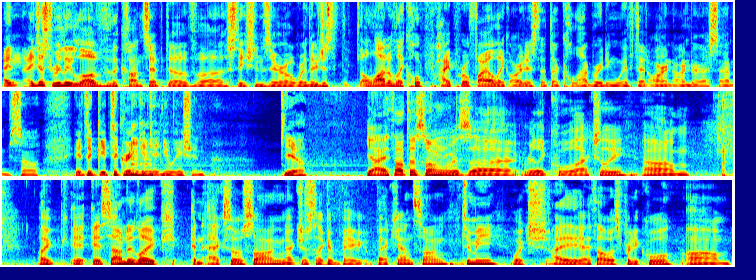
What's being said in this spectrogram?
And I just really love the concept of uh, Station Zero, where there's just a lot of like high profile like artists that they're collaborating with that aren't under SM. So it's a it's a great continuation. Yeah. Yeah, I thought this song was uh, really cool actually. Um, like it, it sounded like an EXO song, not just like a Be- Baekhyun song to me, which I, I thought was pretty cool. Um,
